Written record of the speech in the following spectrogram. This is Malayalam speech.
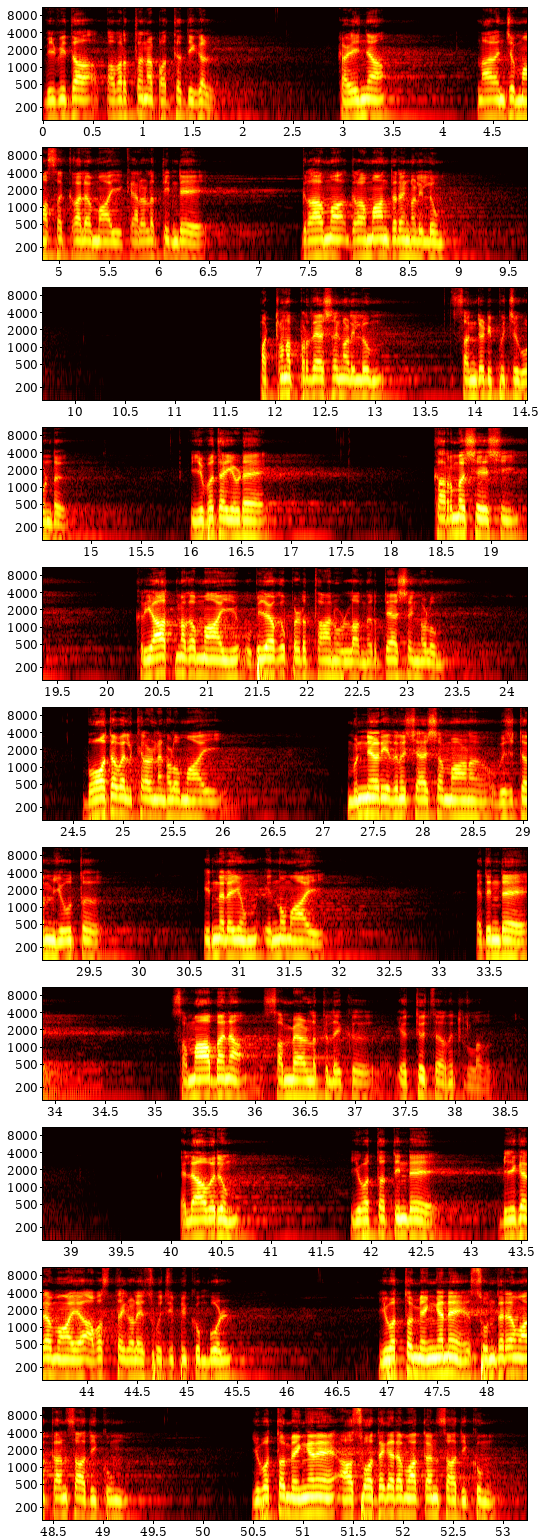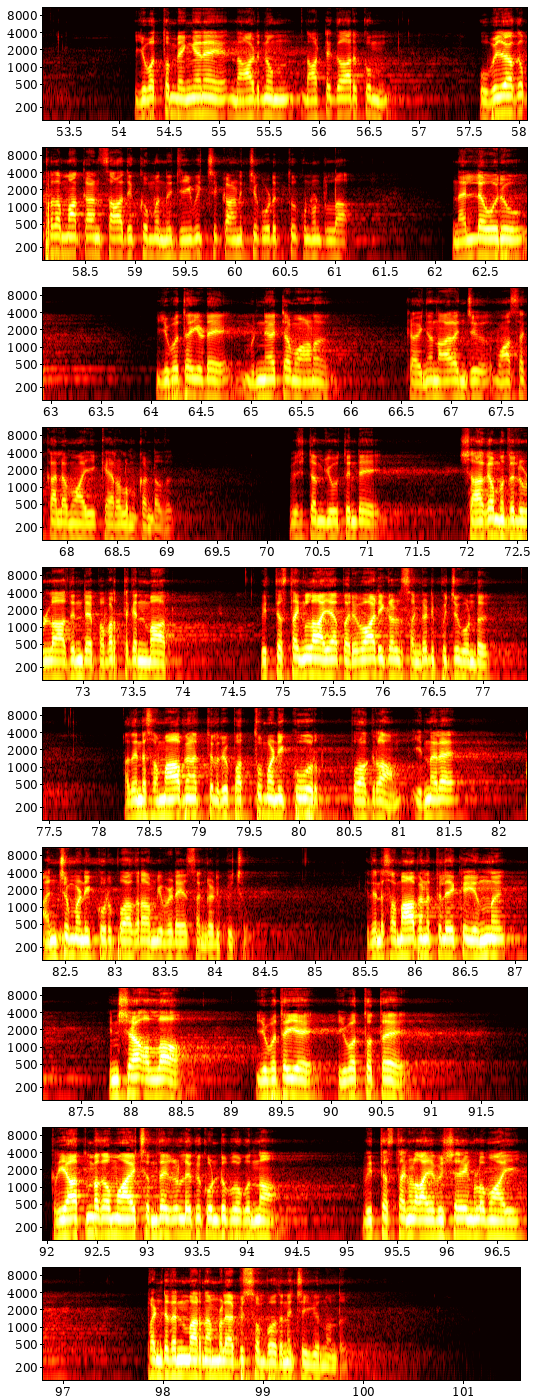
വിവിധ പ്രവർത്തന പദ്ധതികൾ കഴിഞ്ഞ നാലഞ്ച് മാസക്കാലമായി കേരളത്തിന്റെ ഗ്രാമ ഗ്രാമാന്തരങ്ങളിലും പട്ടണപ്രദേശങ്ങളിലും സംഘടിപ്പിച്ചുകൊണ്ട് യുവതയുടെ കർമ്മശേഷി ക്രിയാത്മകമായി ഉപയോഗപ്പെടുത്താനുള്ള നിർദ്ദേശങ്ങളും ബോധവൽക്കരണങ്ങളുമായി മുന്നേറിയതിനു ശേഷമാണ് വിസ്ഡം യൂത്ത് ഇന്നലെയും ഇന്നുമായി ഇതിന്റെ സമാപന സമ്മേളനത്തിലേക്ക് എത്തിച്ചേർന്നിട്ടുള്ളത്. എല്ലാവരും യുവത്വത്തിന്റെ ഭീകരമായ അവസ്ഥകളെ സൂചിപ്പിക്കുമ്പോൾ യുവത്വം എങ്ങനെ സുന്ദരമാക്കാൻ സാധിക്കും? യുവത്വം എങ്ങനെ ആസ്വാദകരമാക്കാൻ സാധിക്കും? യുവത്വം എങ്ങനെ നാടിനും നാട്ടുകാർക്കും ഉപയോഗപ്രദമാക്കാൻ സാധിക്കുമെന്ന് ജീവിച്ച് കാണിച്ചു കൊടുത്തുകൊണ്ടുള്ള നല്ല ഒരു യുവതയുടെ മുന്നേറ്റമാണ് കഴിഞ്ഞ നാലഞ്ച് മാസക്കാലമായി കേരളം കണ്ടത്. വിസ്ഡം യൂത്തിന്റെ ശാഖ മുതലുള്ള അതിന്റെ പ്രവർത്തകന്മാർ വ്യത്യസ്തങ്ങളായ പരിപാടികൾ സംഘടിപ്പിച്ചുകൊണ്ട് അതിന്റെ സമാപനത്തിൽ ഒരു പത്തു മണിക്കൂർ പ്രോഗ്രാം ഇന്നലെ അഞ്ച് മണിക്കൂർ പ്രോഗ്രാം ഇവിടെ സംഘടിപ്പിച്ചു. ഇതിന്റെ സമാപനത്തിലേക്ക് ഇന്ന് ഇൻഷാ അള്ളാ യുവതയെ യുവത്വത്തെ ക്രിയാത്മകമായ ചിന്തകളിലേക്ക് കൊണ്ടുപോകുന്ന വ്യത്യസ്തങ്ങളായ വിഷയങ്ങളുമായി പണ്ഡിതന്മാർ നമ്മളെ അഭിസംബോധന ചെയ്യുന്നുണ്ട്.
